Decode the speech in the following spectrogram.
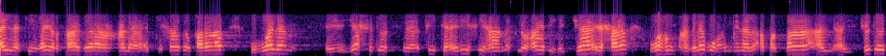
التي غير قادرة على اتخاذ القرار ولم يحدث في تاريخها مثل هذه الجائحة وهم أغلبهم من الأطباء الجدد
